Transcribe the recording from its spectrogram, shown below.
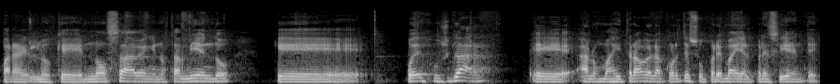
para los que no saben y no están viendo, que puede juzgar eh, a los magistrados de la Corte Suprema y al presidente.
